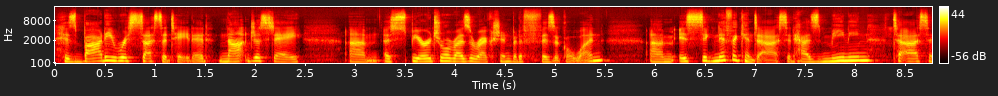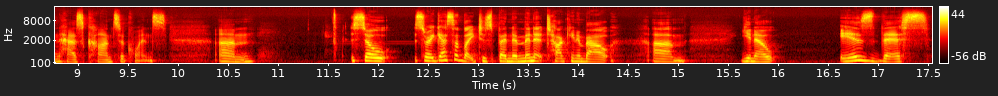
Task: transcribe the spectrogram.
his body resuscitated, not just a um, a spiritual resurrection, but a physical one, um, is significant to us. It has meaning to us and has consequence. Um, so, so I guess I'd like to spend a minute talking about, um, you know, is this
